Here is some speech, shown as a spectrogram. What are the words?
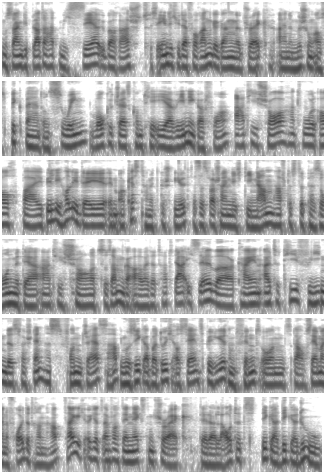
Ich muss sagen, die Platte hat mich sehr überrascht. Ist ähnlich wie der vorangegangene Track, eine Mischung aus Big Band und Swing. Vocal Jazz kommt hier eher weniger vor. Artie Shaw hat wohl auch bei Billie Holiday im Orchester mitgespielt. Das ist wahrscheinlich die namenhafteste Person, mit der Artie Shaw zusammengearbeitet hat. Da ich selber kein allzu tief liegendes Verständnis von Jazz habe, die Musik aber durchaus sehr inspirierend finde und da auch sehr meine Freude dran habe, zeige ich euch jetzt einfach den nächsten Track, der da lautet Digga Digga Du.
